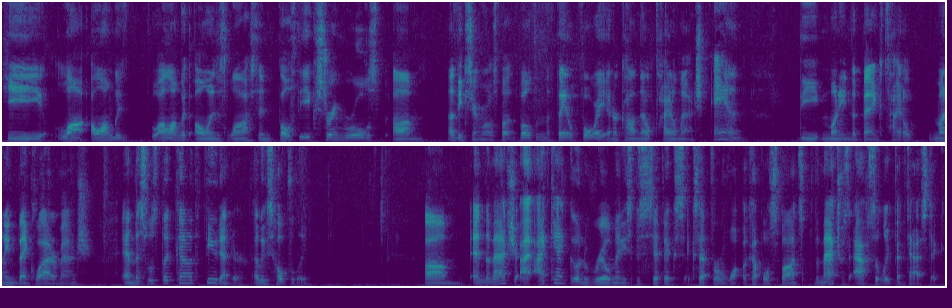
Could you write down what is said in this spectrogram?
He lo- along with along with Owens, lost in both the Extreme Rules, um, not the Extreme Rules, but both in the Fatal Four Way Intercontinental Title match and the Money in the Bank title, Money in the Bank ladder match, and this was the kind of the feud ender, at least hopefully. Um, and the match, I, I can't go into real many specifics except for one, a couple spots, but the match was absolutely fantastic.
